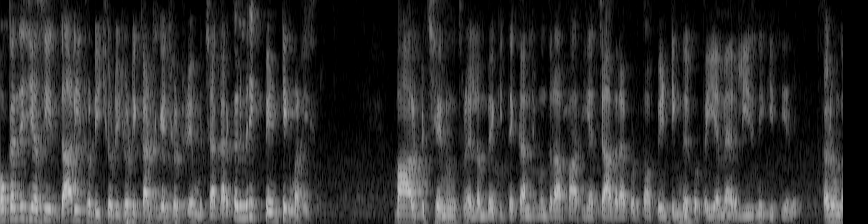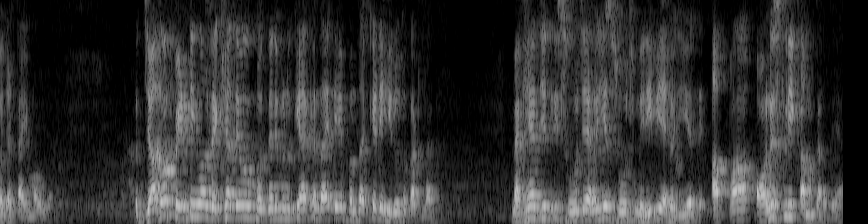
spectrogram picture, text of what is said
ਉਹ ਕਹਿੰਦੀ ਜੀ, ਅਸੀਂ ਦਾੜੀ ਥੋੜੀ ਛੋਟੀ ਛੋਟੀ ਕੱਟ ਕੇ ਛੋਟੀ ਛੋਟੀ ਮੁੱਛਾਂ ਕਰਕੇ ਮੇਰੀ ਇੱਕ ਪੇਂਟਿੰਗ ਬਣਾਈ ਸੀ। ਬਾਲ ਪਿੱਛੇ ਨੂੰ ਥੋੜੇ ਲੰਬੇ ਕੀਤੇ, ਕੰਜ ਮੁੰਦਰਾ ਪਾਤੀਆਂ, ਚਾਦਰਾ ਕੁੜਤਾ ਪੇਂਟਿੰਗ ਮੇਰੇ ਕੋਲ ਪਈ ਹੈ, ਮੈਂ ਰਿਲੀਜ਼ ਨਹੀਂ ਕੀਤੀ ਅਜੇ। ਕਰੂੰਗਾ ਜਦ ਟਾਈਮ ਆਊਗਾ। ਜਦੋਂ ਪੇਂਟਿੰਗ ਵੱਲ ਦੇਖਿਆ ਤੇ ਉਹ ਬੰਦੇ ਨੇ ਮੈਨੂੰ ਕਿਹਾ, ਕਹਿੰਦਾ, ਇਹ ਬੰਦਾ ਕਿਹੜੇ ਹੀਰੋ ਤੋਂ ਘੱਟ ਲੱਗਦਾ ਮੈਂ ਕਿਹਾ, ਯਾਰ ਜੇ, ਤੇਰੀ ਸੋਚ ਇਹੋ ਜਿਹੀ ਹੈ, ਸੋਚ ਮੇਰੀ ਵੀ ਇਹੋ ਜਿਹੀ ਹੈ ਤੇ ਆਪਾਂ ਓਨੈਸਟਲੀ ਕੰਮ ਕਰਦੇ ਆ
